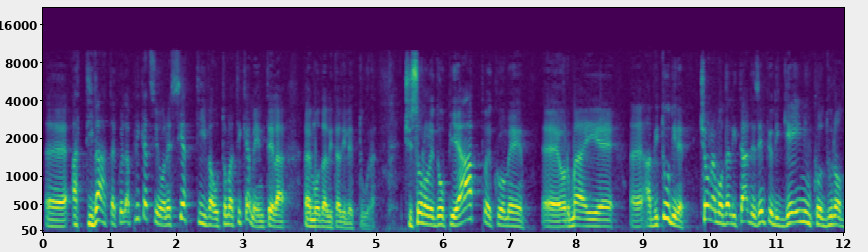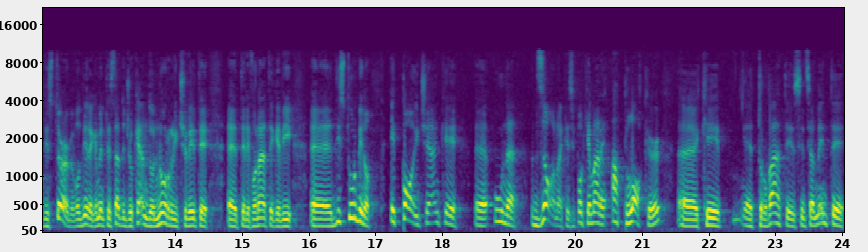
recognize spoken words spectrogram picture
eh, attivata quell'applicazione si attiva automaticamente la eh, modalità di lettura. Ci sono le doppie app come eh, ormai è eh, abitudine. C'è una modalità ad esempio di gaming col do not disturb, vuol dire che mentre state giocando non ricevete eh, telefonate che vi eh, disturbino. E poi c'è anche eh, una zona che si può chiamare app locker eh, che trovate essenzialmente,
